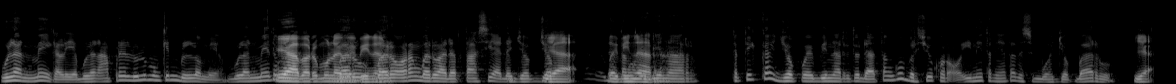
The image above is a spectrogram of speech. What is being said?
bulan Mei kali ya bulan April dulu mungkin belum ya bulan Mei itu Iya, kan baru mulai baru, webinar. baru orang baru adaptasi ada job-job ya, webinar. webinar ketika job webinar itu datang gue bersyukur oh ini ternyata ada sebuah job baru Iya.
